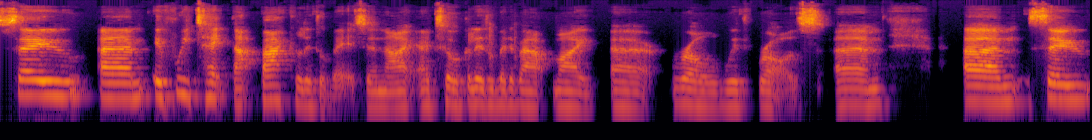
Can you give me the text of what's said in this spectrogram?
So, um, if we take that back a little bit, and I, I talk a little bit about my uh, role with Ros. Um, um, so,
